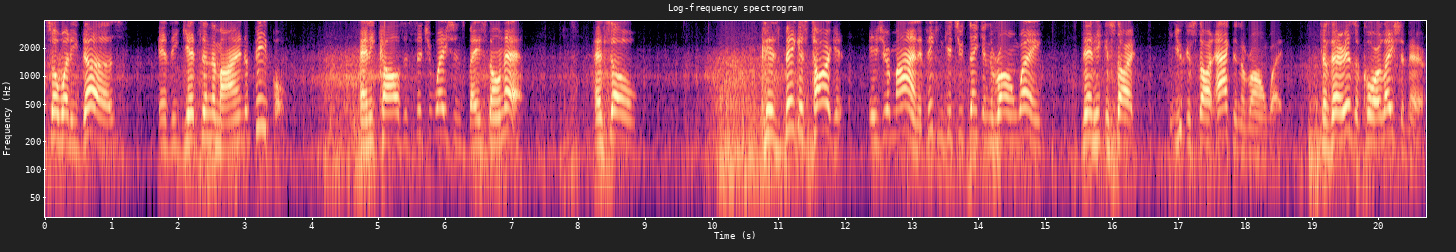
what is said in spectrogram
So what he does is he gets in the mind of people and he causes situations based on that. And so his biggest target is your mind. If he can get you thinking the wrong way, then he can start you can start acting the wrong way. Because there is a correlation there.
